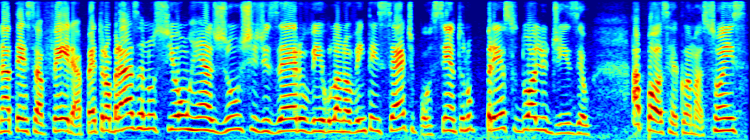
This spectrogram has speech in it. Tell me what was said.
Na terça-feira, a Petrobras anunciou um reajuste de 0,97% no preço do óleo diesel. Após reclamações,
